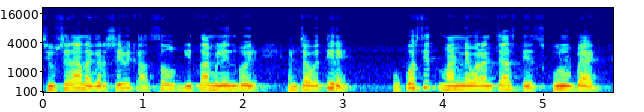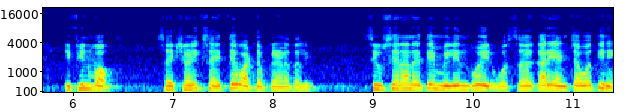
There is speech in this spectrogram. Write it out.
शिवसेना नगरसेविका सौ गीता मिलिंद भोईर यांच्या वतीने उपस्थित मान्यवरांच्या हस्ते स्कूल बॅग टिफिन बॉक्स शैक्षणिक साहित्य वाटप करण्यात आले. शिवसेना नेते मिलिंद भोईर व सहकारी यांच्या वतीने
